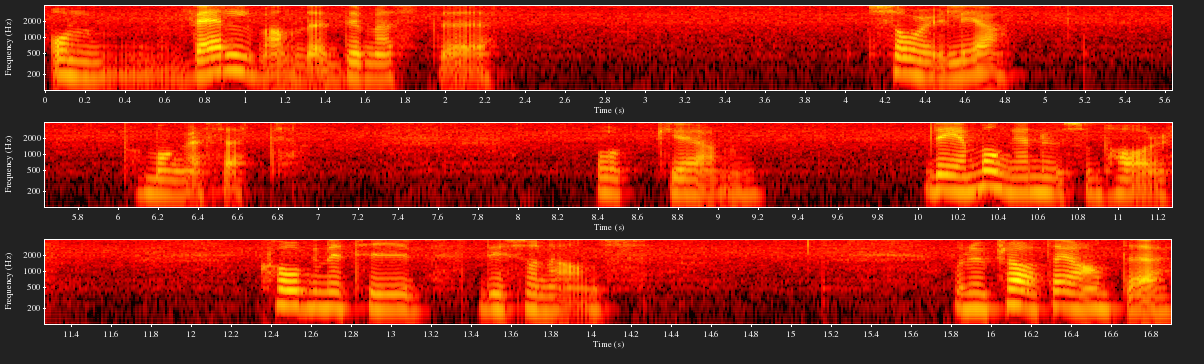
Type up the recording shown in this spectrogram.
omvälvande. Det mest eh, sorgliga. På många sätt. Och eh, det är många nu som har kognitiv dissonans och nu pratar jag inte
